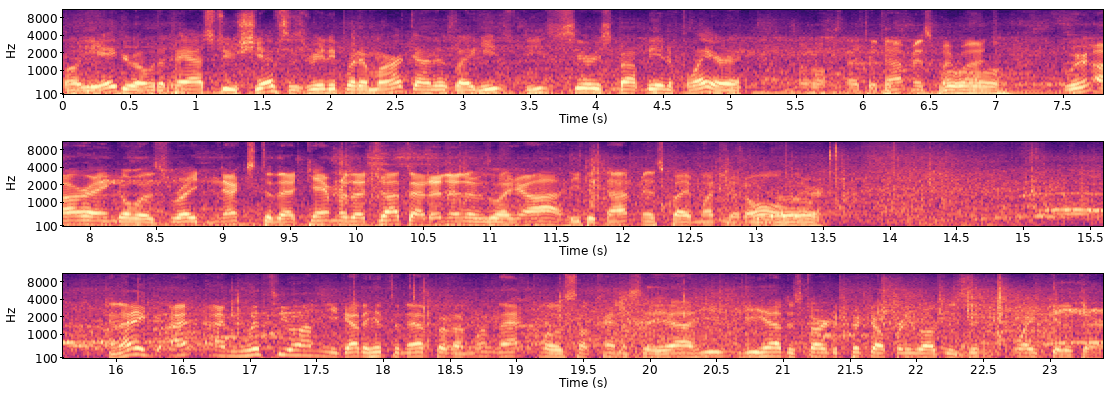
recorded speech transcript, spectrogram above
Well, Jaeger over the past two shifts has really put a mark on us. Like he's he's serious about being a player. Oh, that did not miss my oh. much. We're, our angle is right next to that camera that shot that, and it was like, ah, he did not miss by much at all there. And I, I, am with you on you got to hit the net, but on one that close, I'll kind of say, yeah, he, he had his target picked up pretty well, just didn't quite get it there.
